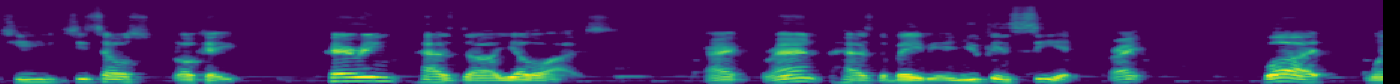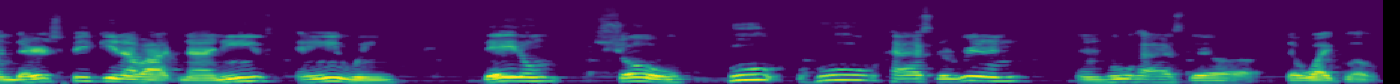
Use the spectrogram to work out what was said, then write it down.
She she tells, okay, Perrin has the yellow eyes, right? Rand has the baby, and you can see it, right? But when they're speaking about Nynaeve and Egwene, they don't show who who has the ring and who has the the white glow.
